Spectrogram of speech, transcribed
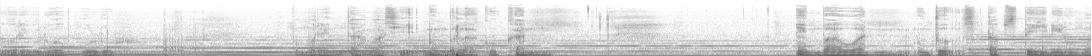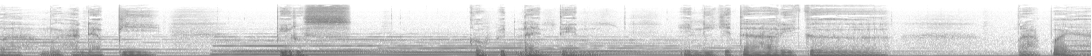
2020 pemerintah masih memberlakukan imbauan untuk tetap stay di rumah menghadapi virus COVID-19 ini kita hari ke berapa ya?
